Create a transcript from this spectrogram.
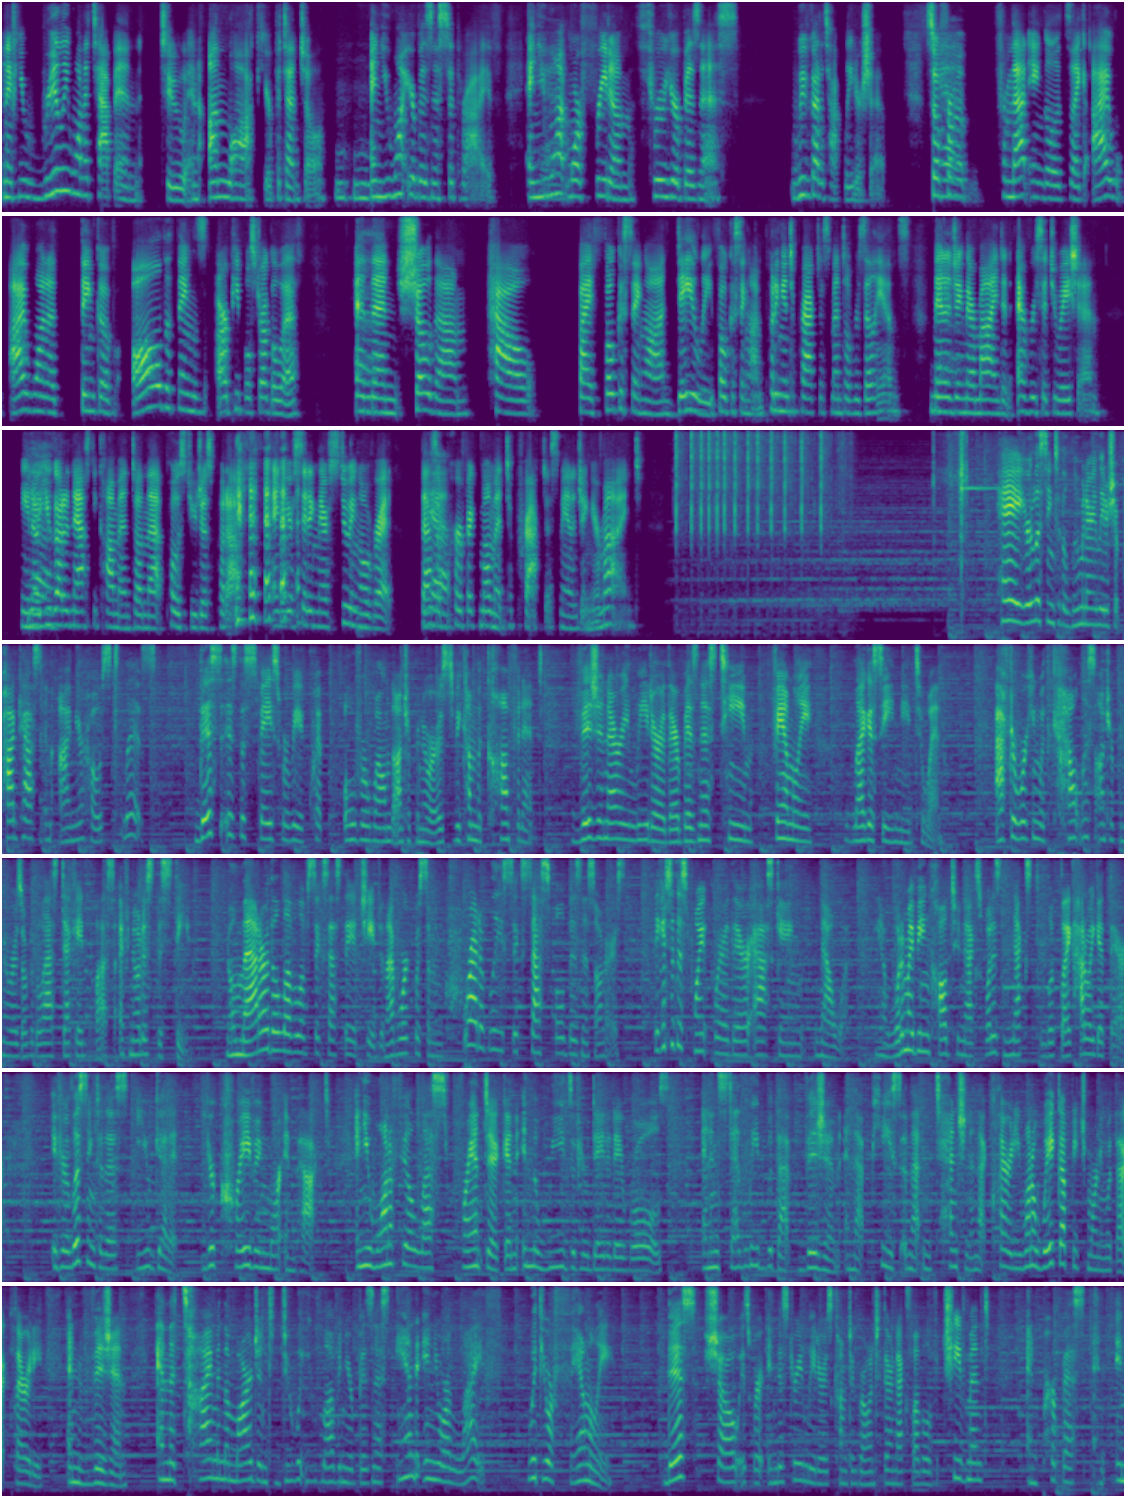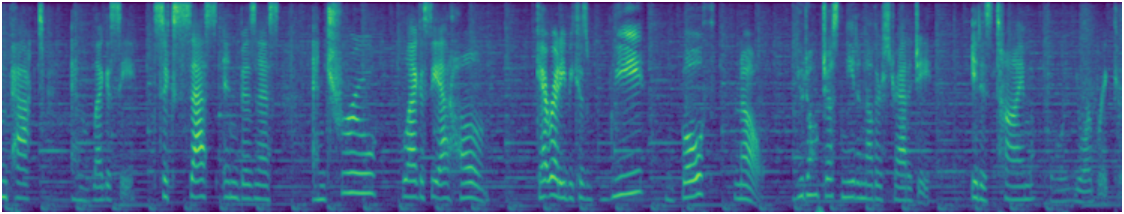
And if you really want to tap in to and unlock your potential Mhm. and you want your business to thrive and you Yeah. want more freedom through your business, we've got to talk leadership. So from Yeah. a, from that angle, it's like I I want to think of all the things our people struggle with and Yeah. then show them how by focusing on daily focusing on putting into practice mental resilience managing their mind in every situation you know Yeah. you got a nasty comment on that post you just put up and you're sitting there stewing over it that's Yeah. a perfect moment to practice managing your mind Hey, you're listening to the Luminary Leadership Podcast, and I'm your host, Liz. This is the space where we equip overwhelmed entrepreneurs to become the confident, visionary leader their business, team, family, legacy need to win. After working with countless entrepreneurs over the last decade plus, I've noticed this theme. No matter the level of success they achieved, and I've worked with some incredibly successful business owners, they get to this point where they're asking, now what? You know, what am I being called to next? What does next look like? How do I get there? If you're listening to this, you get it. You're craving more impact and you want to feel less frantic and in the weeds of your day to day roles and instead lead with that vision and that peace and that intention and that clarity. You want to wake up each morning with that clarity and vision and the time and the margin to do what you love in your business and in your life with your family. This show is where industry leaders come to grow into their next level of achievement and purpose and impact and legacy, success in business, and true legacy at home. Get ready because we both know you don't just need another strategy, it is time for your breakthrough.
